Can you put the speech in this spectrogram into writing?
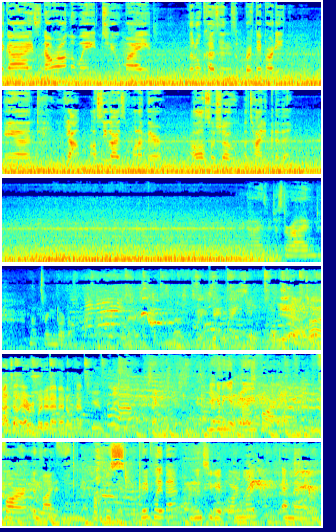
Hi guys, now we're on the way to my little cousin's birthday party and yeah, I'll see you guys when I'm there. I'll also show a tiny bit of it. Hey guys, we just arrived. I'm about to ring the doorbell. Yeah, I tell everybody that I don't have kids. You're gonna get very far, far in life. Just replay that once you get far in life, and then,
